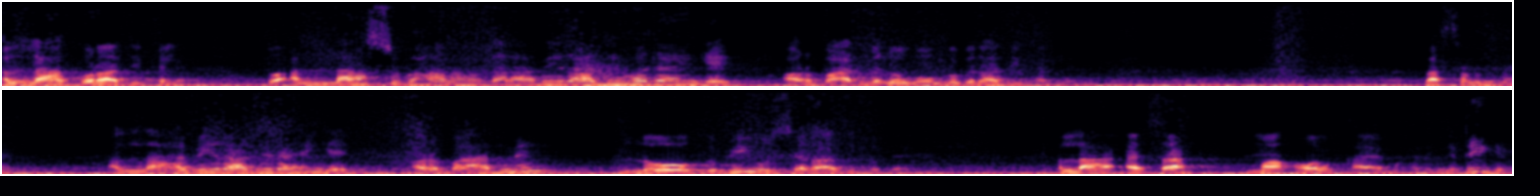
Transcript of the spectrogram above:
اللہ کو راضی کر لیا۔ تو اللہ سبحانہ و تعالیٰ بھی راضی ہو جائیں گے اور بعد میں لوگوں کو بھی راضی کر لیں بس سمجھ میں؟ اللہ بھی راضی رہیں گے اور بعد میں لوگ بھی اس سے راضی ہو جائیں گے۔ اللہ ایسا ماحول قائم کریں گے، ٹھیک ہے؟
